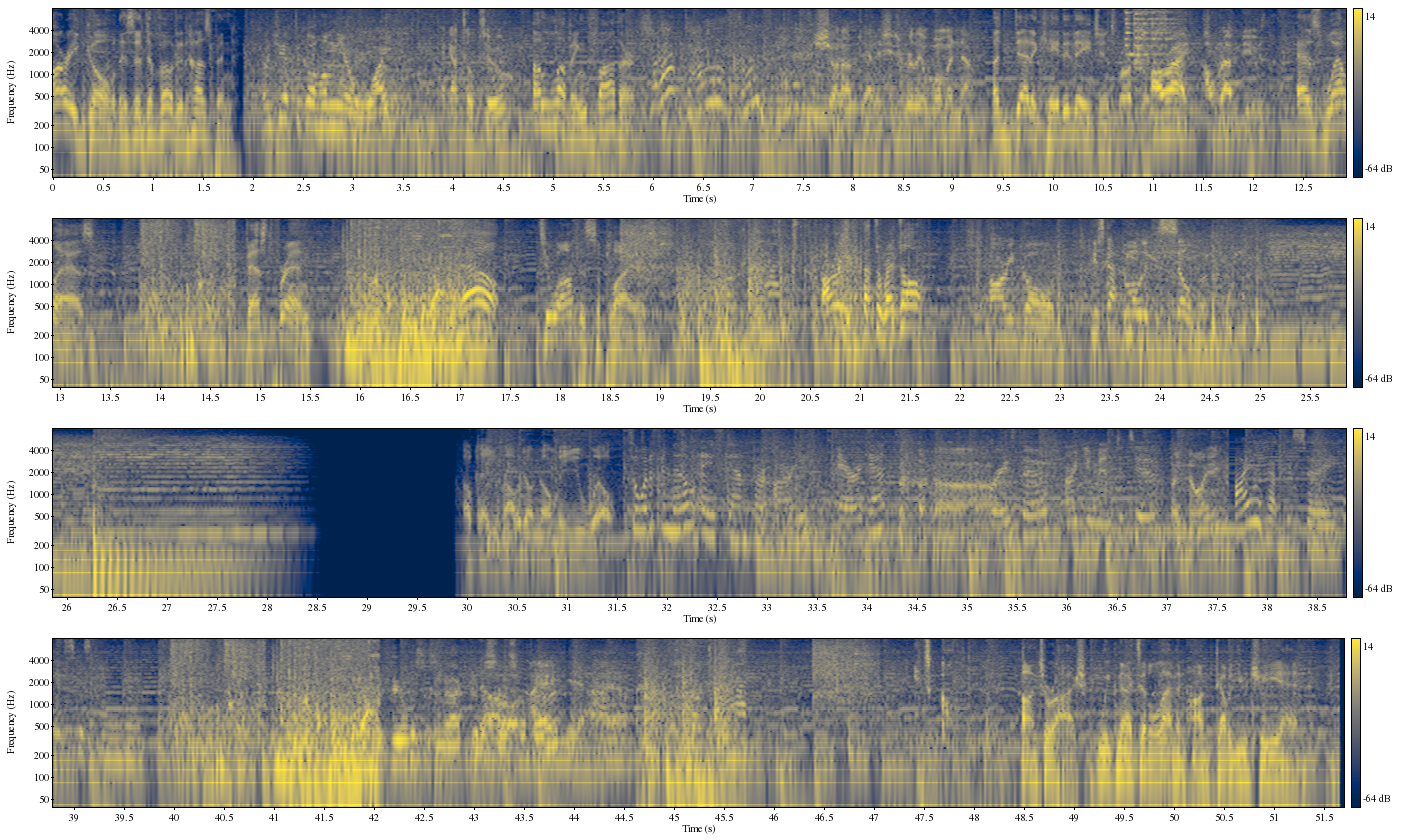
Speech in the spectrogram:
Ari Gold is a devoted husband, Don't you have to go home to your wife? I got till two. a loving father, Shut up, Daddy. You're so embarrassing. Shut up, Daddy. She's really a woman now. a dedicated agent, All right, I'll rep you. as well as best friend Hell! to office suppliers. Ari, that's a red rental? Ari Gold. He's got the motive to silver. Okay, you probably don't know me. You will. So what does the middle A stand for, Ari? Arrogant? Abrasive, argumentative. Annoying. I would have to say it's his anger. I feel this is an accurate assessment, Barry? yeah, uh, It's golden. Entourage, weeknights at 11 on WGN.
